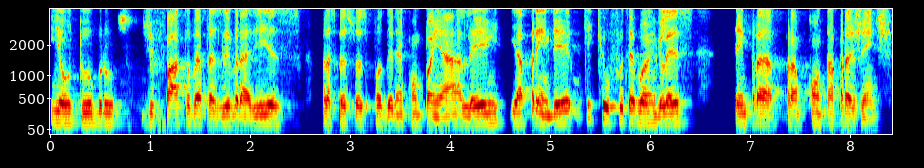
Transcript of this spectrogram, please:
Em outubro, de fato, vai para as livrarias para as pessoas poderem acompanhar, ler e aprender o que, que o futebol inglês tem para contar para a gente.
